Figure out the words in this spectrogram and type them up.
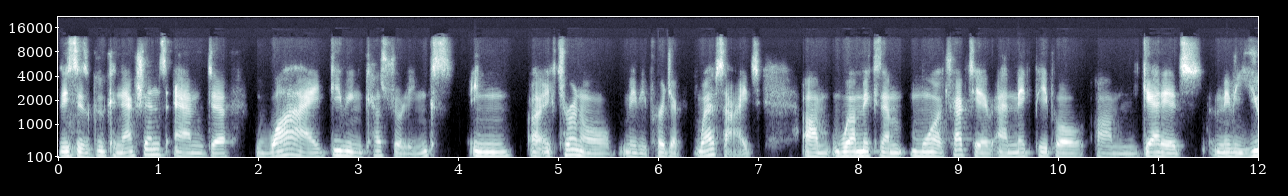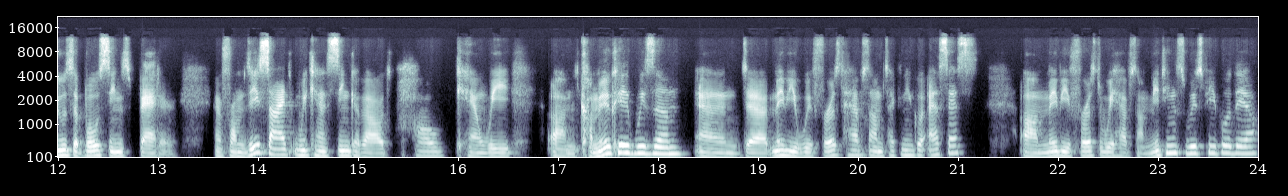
this is good connections and uh, why giving Kestrel links in uh, external maybe project websites um, will make them more attractive and make people um, get it, maybe use both things better. And from this side, we can think about how can we um, communicate with them and uh, maybe we first have some technical assets um, maybe first we have some meetings with people there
